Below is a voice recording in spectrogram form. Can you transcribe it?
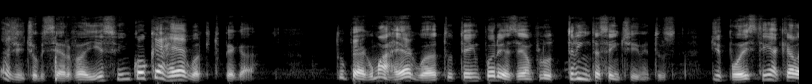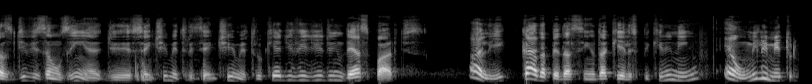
A gente observa isso em qualquer régua que tu pegar. Tu pega uma régua, tu tem, por exemplo, 30 centímetros. Depois tem aquelas divisãozinha de centímetro em centímetro que é dividido em 10 partes. Ali, cada pedacinho daqueles pequenininho é um milímetro.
